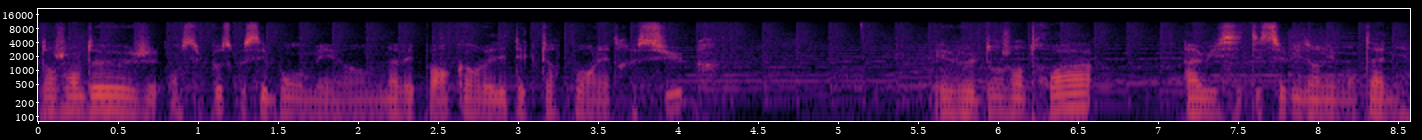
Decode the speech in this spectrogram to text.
Donjon 2, je- on suppose que c'est bon, mais on n'avait pas encore le détecteur pour en être sûr. Et le donjon 3, ah oui, c'était celui dans les montagnes.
